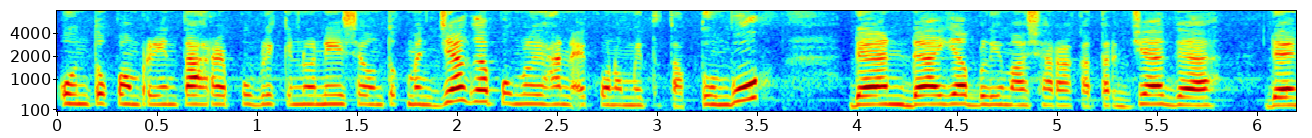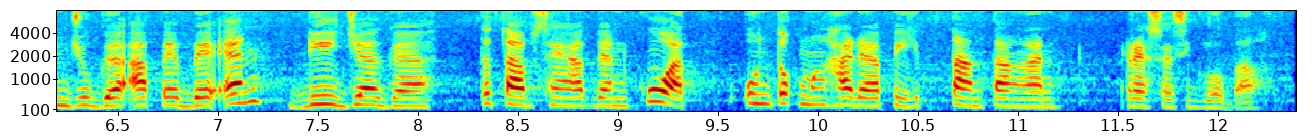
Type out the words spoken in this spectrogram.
untuk pemerintah Republik Indonesia untuk menjaga pemulihan ekonomi tetap tumbuh dan daya beli masyarakat terjaga dan juga APBN dijaga tetap sehat dan kuat untuk menghadapi tantangan resesi global.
